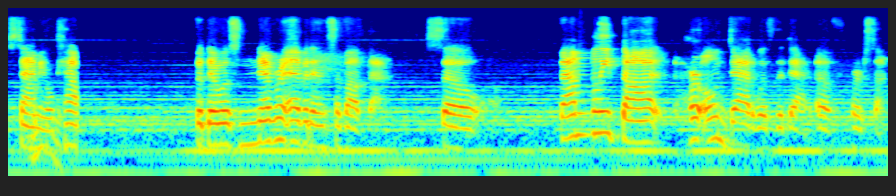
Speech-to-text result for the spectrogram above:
Samuel mm-hmm. Cow. But there was never evidence about that. So, family thought her own dad was the dad of her son.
